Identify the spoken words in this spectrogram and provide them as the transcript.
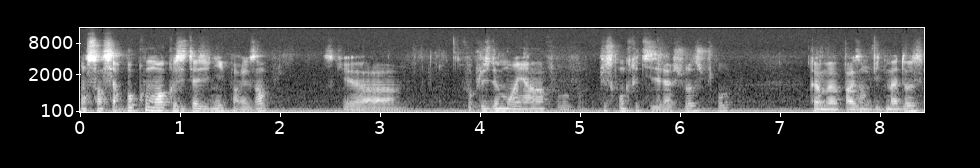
on s'en sert beaucoup moins qu'aux États-Unis, par exemple, parce qu'il faut plus de moyens, faut plus concrétiser la chose, je trouve. Comme euh, par exemple Vidmados,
